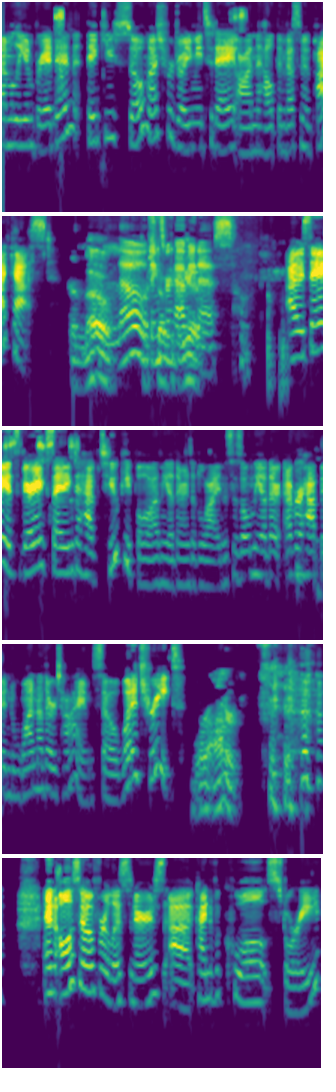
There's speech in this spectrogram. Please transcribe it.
Emily and Brandon. Thank you so much for joining me today on the Health Investment Podcast. Hello. Hello. We're Thanks for having us. I would say it's very exciting to have two people on the other end of the line. This has only other ever happened one other time. So what a treat. We're honored. and also for listeners, uh, kind of a cool story.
